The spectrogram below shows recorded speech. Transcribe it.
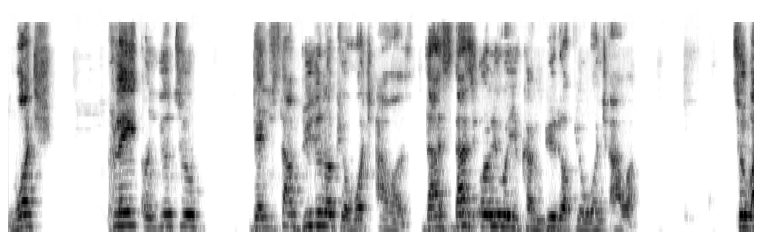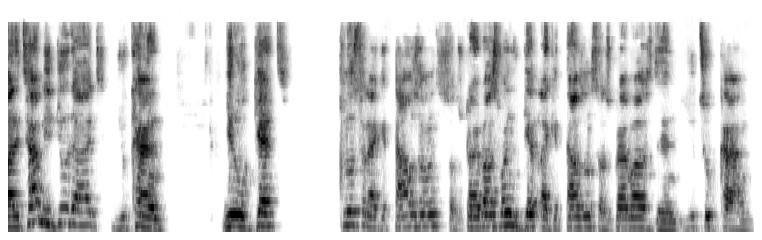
watch, play it on YouTube, then you start building up your watch hours. That's that's the only way you can build up your watch hour. So by the time you do that, you can, you know, get close to like a thousand subscribers. When you get like a thousand subscribers, then YouTube can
